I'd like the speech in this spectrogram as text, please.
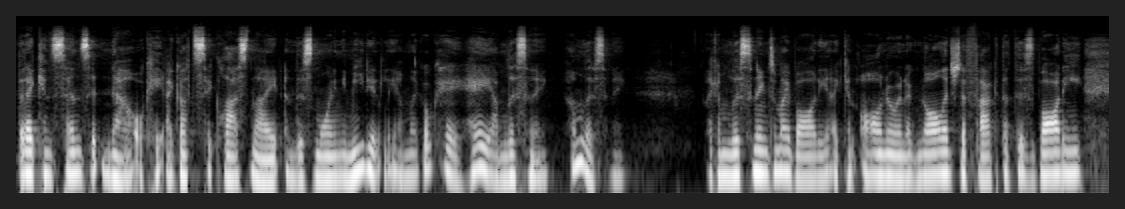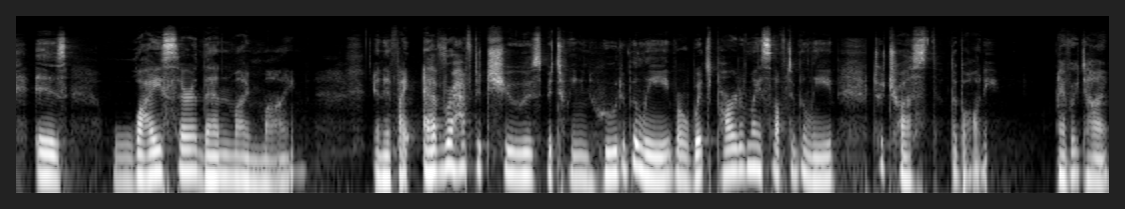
that I can sense it now. Okay, I got sick last night and this morning immediately. I'm like, okay, hey, I'm listening. I'm listening. Like I'm listening to my body. I can honor and acknowledge the fact that this body is wiser than my mind. And if I ever have to choose between who to believe or which part of myself to believe, to trust the body every time.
